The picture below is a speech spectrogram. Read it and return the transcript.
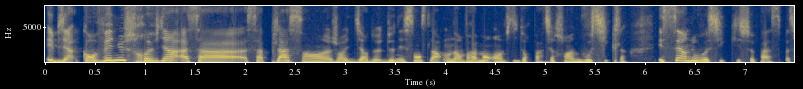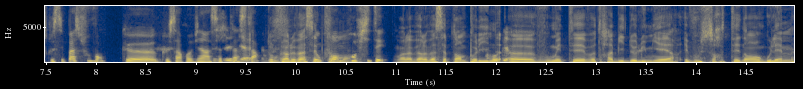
eh bien, quand Vénus revient à sa, sa place, hein, j'ai envie de dire, de, de naissance, là, on a vraiment envie de repartir sur un nouveau cycle. Et c'est un nouveau cycle qui se passe, parce que c'est pas souvent que, que ça revient à cette place-là. Donc vers le 20 Donc, faut en septembre. profiter. Voilà, vers le 20 septembre, Pauline, euh, vous mettez votre habit de lumière et vous sortez dans Angoulême.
